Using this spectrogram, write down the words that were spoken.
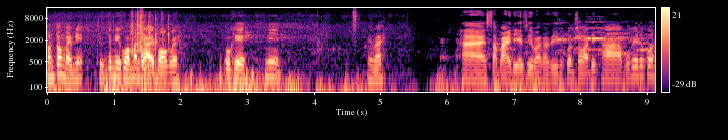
มันต้องแบบนี้ถึงจะมีความมั่นใจบอกเลย โอเค นี่ เห็นไหมฮายสบายดีเอฟซีบาสดีทุกคนสวัสดีครับ โอเคทุกคน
